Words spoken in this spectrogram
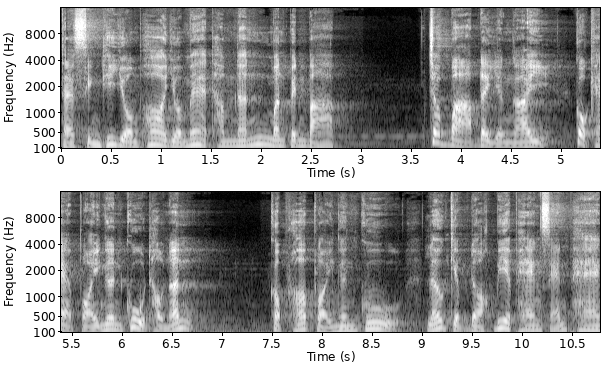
แต่สิ่งที่โยมพ่อโยมแม่ทำนั้นมันเป็นบาป จะบาปได้ยังไง ก็แค่ปล่อยเงินกู้เท่านั้น ก็เพราะปล่อยเงินกู้ แล้วเก็บดอกเบี้ยแพงแสนแพง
